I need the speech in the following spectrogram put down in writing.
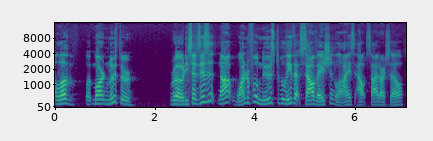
I love what Martin Luther wrote. He says, Is it not wonderful news to believe that salvation lies outside ourselves?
